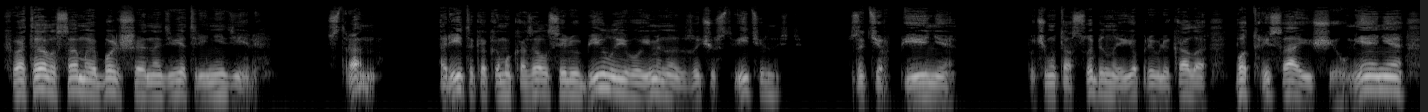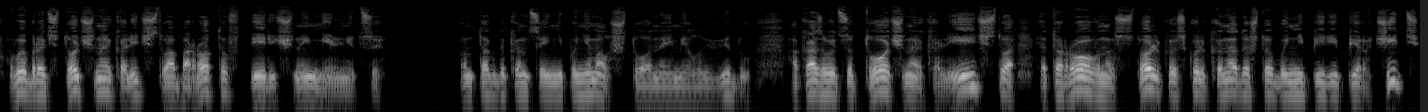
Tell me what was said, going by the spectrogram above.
хватало самое большее на две-три недели. Странно. Рита, как ему казалось, и любила его именно за чувствительность, за терпение. Почему-то особенно ее привлекало потрясающее умение выбрать точное количество оборотов перечной мельницы. Он так до конца и не понимал, что она имела в виду. Оказывается, точное количество — это ровно столько, сколько надо, чтобы не переперчить,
